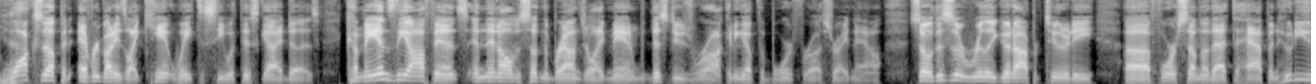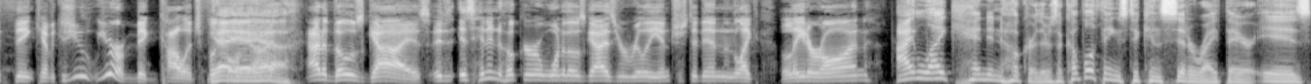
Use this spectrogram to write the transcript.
walks up, and everybody's like, can't wait to see what this guy does. Commands the offense, and then all of a sudden the Browns are like, man, this dude's rocketing up the board for us right now. So this is a really good opportunity uh, for some of that to happen. Who do you think, Kevin? Because you you're a big college football Yeah, yeah, guy. yeah. Out of those guys, is, is Hendon Hooker one of those guys you're really interested in, and like later on? I like Hendon Hooker. There's a couple of things to consider right there. Is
